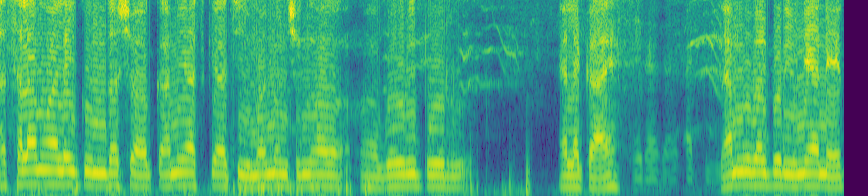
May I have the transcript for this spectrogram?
আসসালামু আলাইকুম দর্শক। আমি আজকে আছি ময়মনসিংহ গৌরীপুর এলাকায়। রামগোপালপুর ইউনিয়নের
